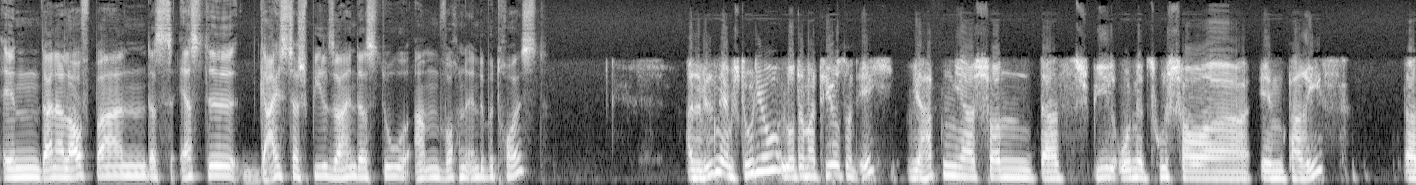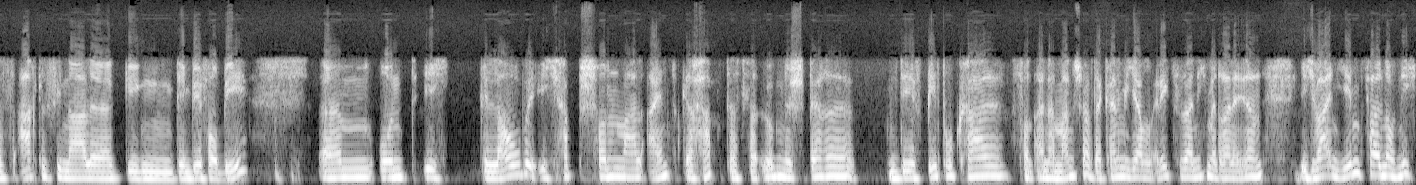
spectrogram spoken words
in deiner Laufbahn das erste Geisterspiel sein, das du am Wochenende betreust? Also wir sind ja im Studio, Lothar Matthäus und ich. Wir hatten ja schon das Spiel ohne Zuschauer in Paris, das Achtelfinale gegen den BVB. Ähm, und ich glaube, ich habe schon mal eins gehabt, das war irgendeine Sperre im DFB-Pokal von einer Mannschaft. Da kann ich mich ja, um ehrlich zu sein, nicht mehr dran erinnern. Ich war in jedem Fall noch nicht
